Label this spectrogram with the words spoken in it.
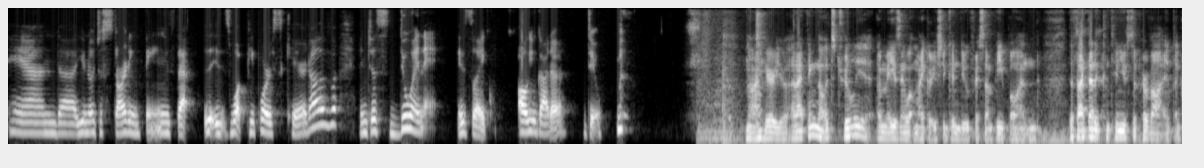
and uh, you know just starting things that is what people are scared of and just doing it is like all you gotta do no i hear you and i think no it's truly amazing what migration can do for some people and the fact that it continues to provide like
